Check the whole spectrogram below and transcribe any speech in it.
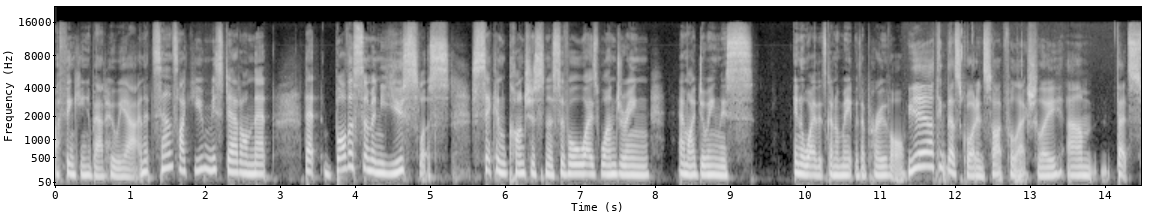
are thinking about who we are. And it sounds like you missed out on that, that bothersome and useless second consciousness of always wondering, am I doing this in a way that's going to meet with approval. Yeah, I think that's quite insightful, actually. Um, that's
